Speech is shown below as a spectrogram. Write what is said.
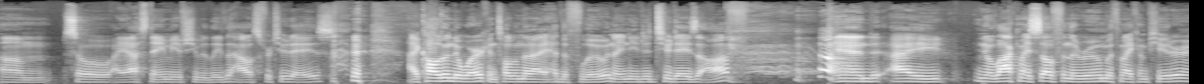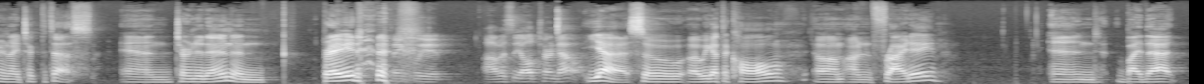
Um, so I asked Amy if she would leave the house for two days. I called into work and told them that I had the flu and I needed two days off. and I, you know, locked myself in the room with my computer and I took the test and turned it in and prayed. Thankfully, it obviously all turned out. yeah, so uh, we got the call um, on Friday, and by that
